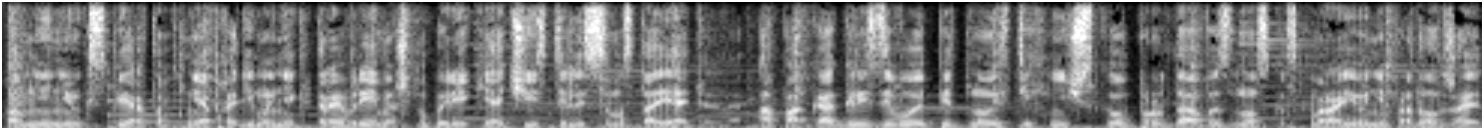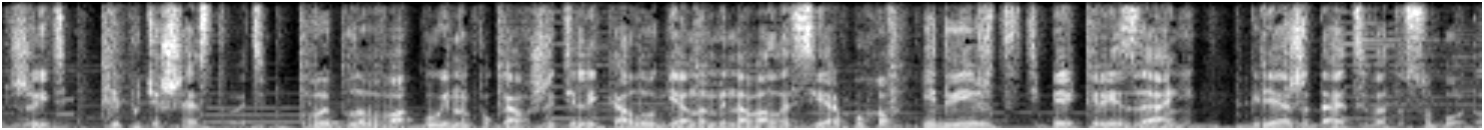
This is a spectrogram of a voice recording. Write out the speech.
По мнению экспертов, необходимо некоторое время, чтобы реки очистились самостоятельно. А пока грязевое пятно из технического пруда в Износковском районе продолжает жить и путешествовать. Выплыв в Аку и напугав жителей Калуги, оно миновало Серпухов и движется теперь к Рязани, где ожидается в эту субботу.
